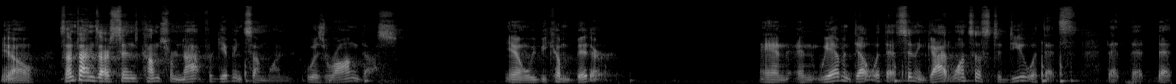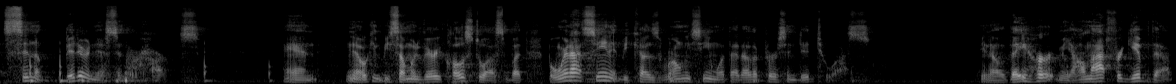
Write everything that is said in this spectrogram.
You know, sometimes our sin comes from not forgiving someone who has wronged us. You know, we become bitter. And, and we haven't dealt with that sin, and God wants us to deal with that, that, that, that sin of bitterness in our hearts. And, you know, it can be someone very close to us, but, but we're not seeing it because we're only seeing what that other person did to us. You know, they hurt me. I'll not forgive them.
